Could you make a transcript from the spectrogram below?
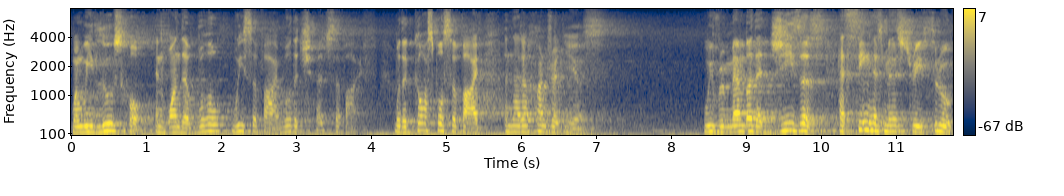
when we lose hope and wonder, will we survive? Will the church survive? Will the gospel survive another hundred years? We remember that Jesus has seen his ministry through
